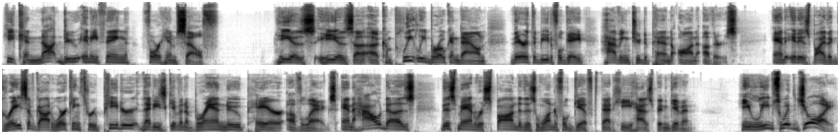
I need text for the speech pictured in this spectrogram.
He cannot do anything for himself. He is he is uh, uh, completely broken down there at the beautiful gate, having to depend on others. And it is by the grace of God working through Peter that he's given a brand new pair of legs. And how does this man respond to this wonderful gift that he has been given? He leaps with joy,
